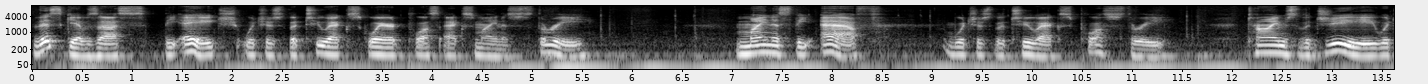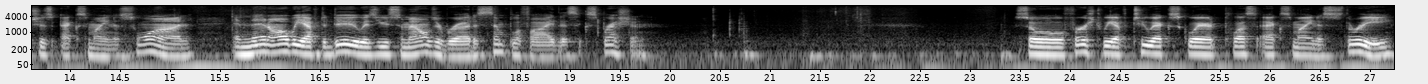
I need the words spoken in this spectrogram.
This gives us the h, which is the 2x squared plus x minus 3, minus the f, which is the 2x plus 3, times the g, which is x minus 1. And then all we have to do is use some algebra to simplify this expression. So first we have 2x squared plus x minus 3.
